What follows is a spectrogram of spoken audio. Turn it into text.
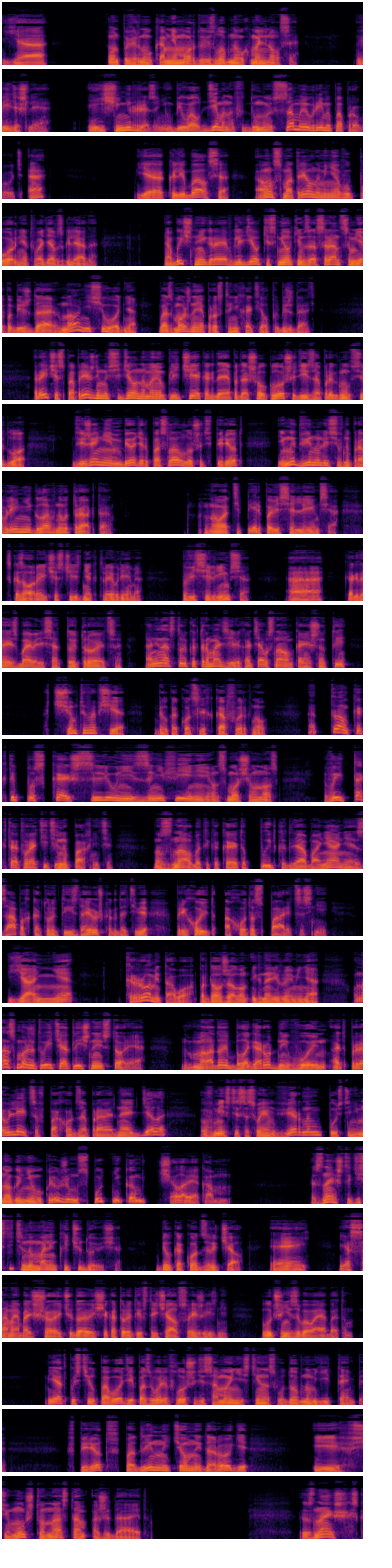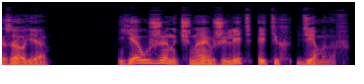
Я он повернул ко мне морду и злобно ухмыльнулся. «Видишь ли, я еще ни разу не убивал демонов, думаю, самое время попробовать, а?» Я колебался, а он смотрел на меня в упор, не отводя взгляда. Обычно, играя в гляделки с мелким засранцем, я побеждаю, но не сегодня. Возможно, я просто не хотел побеждать. Рэйчес по-прежнему сидел на моем плече, когда я подошел к лошади и запрыгнул в седло — Движением бедер послал лошадь вперед, и мы двинулись в направлении главного тракта. «Ну а теперь повеселимся», — сказал Рейчес через некоторое время. «Повеселимся?» «Ага, когда избавились от той троицы. Они нас только тормозили, хотя в основном, конечно, ты... О чем ты вообще? Белкокот слегка фыркнул. О том, как ты пускаешь слюни из-за нефении, он сморщил нос. Вы и так-то отвратительно пахнете. Но знал бы ты, какая это пытка для обоняния, запах, который ты издаешь, когда тебе приходит охота спариться с ней. Я не... Кроме того, продолжал он, игнорируя меня, у нас может выйти отличная история. Молодой благородный воин отправляется в поход за праведное дело вместе со своим верным, пусть и немного неуклюжим спутником-человеком. Знаешь, ты действительно маленькое чудовище. Белкокот зарычал. «Эй, я самое большое чудовище, которое ты встречал в своей жизни. Лучше не забывай об этом». Я отпустил поводья, позволив лошади самой нести нас в удобном ей темпе. Вперед по длинной темной дороге и всему, что нас там ожидает. «Знаешь», — сказал я, — «я уже начинаю жалеть этих демонов».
